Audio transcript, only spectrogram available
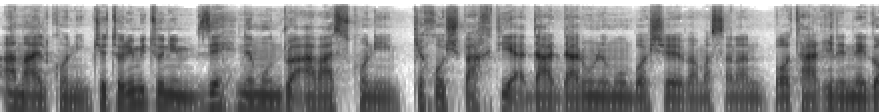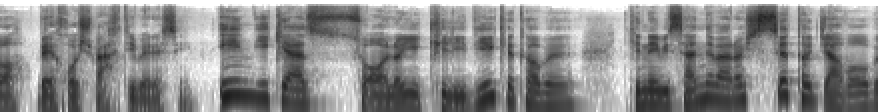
عمل کنیم؟ چطوری می‌تونیم ذهنمون رو عوض کنیم که خوشبختی در درونمون باشه و مثلا با تغییر نگاه به خوشبختی برسیم؟ این یکی از سوالای کلیدی کتابه که نویسنده براش سه تا جواب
